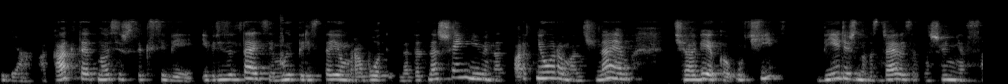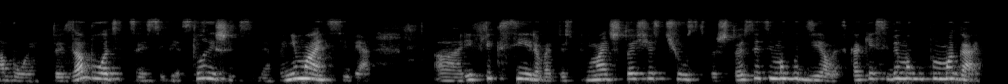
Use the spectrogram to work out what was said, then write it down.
тебя, а как ты относишься к себе? И в результате мы перестаем работать над отношениями, над партнером, а начинаем человека учить бережно выстраивать отношения с собой, то есть заботиться о себе, слышать себя, понимать себя, а, рефлексировать, то есть понимать, что я сейчас чувствую, что я с этим могу делать, как я себе могу помогать.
